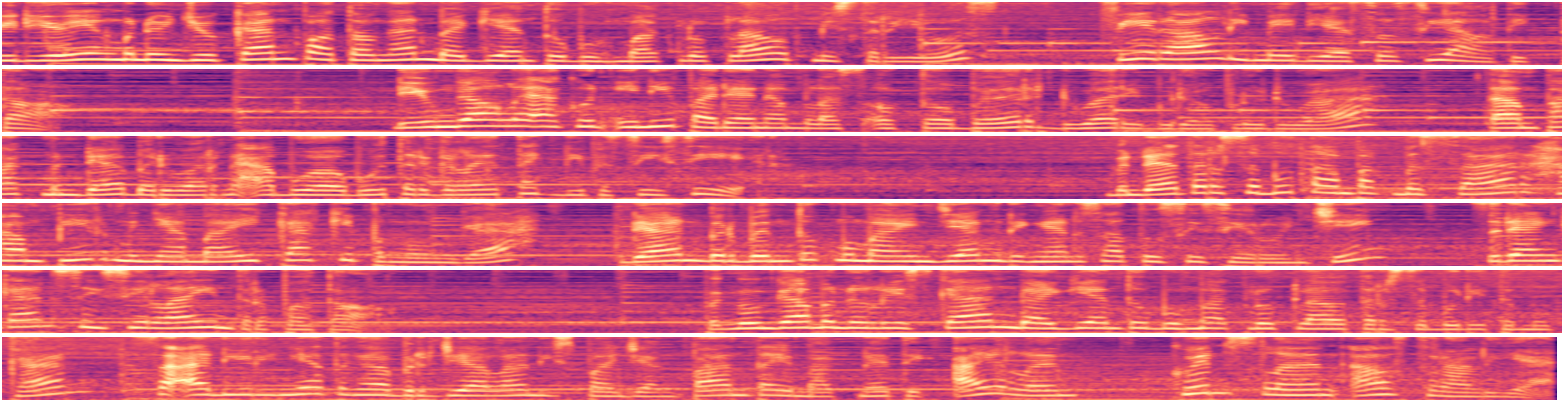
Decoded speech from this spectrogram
Video yang menunjukkan potongan bagian tubuh makhluk laut misterius viral di media sosial TikTok. Diunggah oleh akun ini pada 16 Oktober 2022, tampak benda berwarna abu-abu tergeletek di pesisir. Benda tersebut tampak besar hampir menyamai kaki pengunggah dan berbentuk memanjang dengan satu sisi runcing, sedangkan sisi lain terpotong. Pengunggah menuliskan bagian tubuh makhluk laut tersebut ditemukan saat dirinya tengah berjalan di sepanjang pantai Magnetic Island Queensland, Australia.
